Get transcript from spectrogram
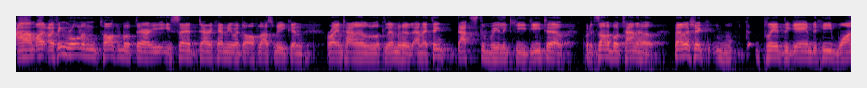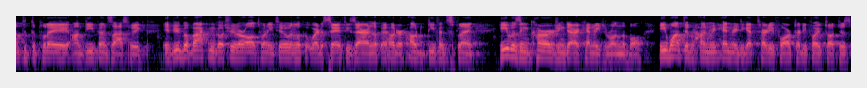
Um, I, I, think Ronan talked about there. He, he, said Derrick Henry went off last week and Ryan Tannehill looked limited, and I think that's the really key detail. But it's not about Tannehill. Belichick played the game that he wanted to play on defense last week. If you go back and go through their all 22 and look at where the safeties are and look at how, how the defense is playing, he was encouraging Derrick Henry to run the ball. He wanted Henry, Henry to get 34, 35 touches.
